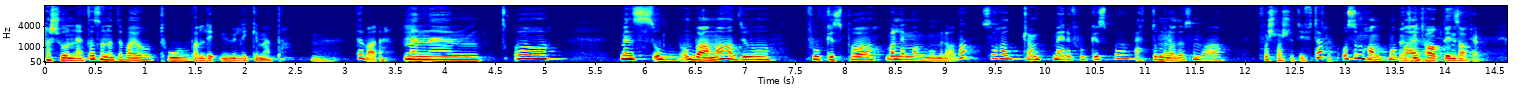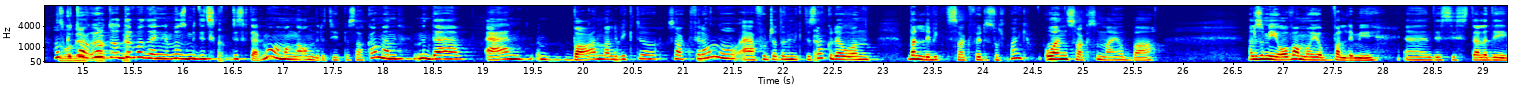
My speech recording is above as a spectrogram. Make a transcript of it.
personligheter, sånn at det var jo to veldig ulike møter. Det var det. Men, eh, og mens Obama hadde jo fokus på veldig mange områder, så hadde Trump mer fokus på ett område, som var forsvarsutgifter. Og som han på en måte Jeg skal ta opp den saken. Han skulle ta, og det var den som vi diskuterte med, og mange andre typer saker, men, men det er var en veldig viktig sak for han, og er fortsatt en viktig sak. Og det er også en veldig viktig sak for Stoltenberg. Og en sak som jeg jobba eller som jeg òg var med å jobbe veldig mye eh, de siste, eller de,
